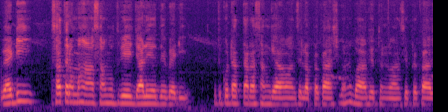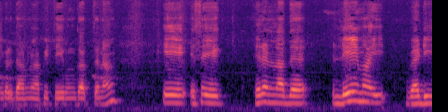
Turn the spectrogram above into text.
වැඩි සතර මහා සමුද්‍රයේ ජලයද වැඩි. එතකොටත් අර සංඝයා වහන්සේලා ප්‍රකාශ කරන භාග්‍යතුන් වහන්සේ ප්‍රකාශ කළ ධර්මය අපි තේරුම් ගත්තනම් ඒ එසේ හෙළන ලද ලේමයි වැඩි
